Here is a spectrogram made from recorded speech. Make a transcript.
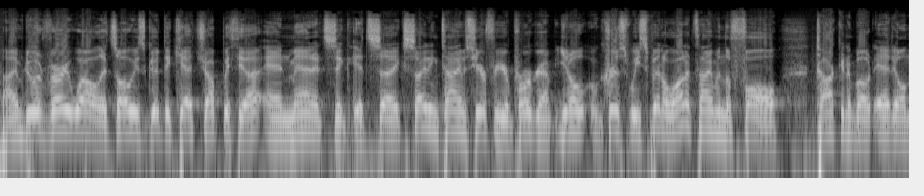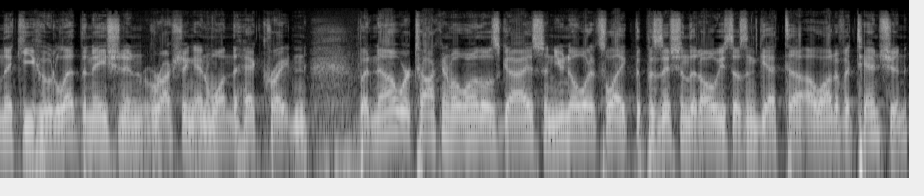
I'm doing very well. It's always good to catch up with you, and man, it's it's uh, exciting times here for your program. You know, Chris, we spent a lot of time in the fall talking about Ed Ilnicki, who led the nation in rushing and won the Hec Crighton, but now we're talking about one of those guys, and you know what it's like—the position that always doesn't get uh, a lot of attention,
